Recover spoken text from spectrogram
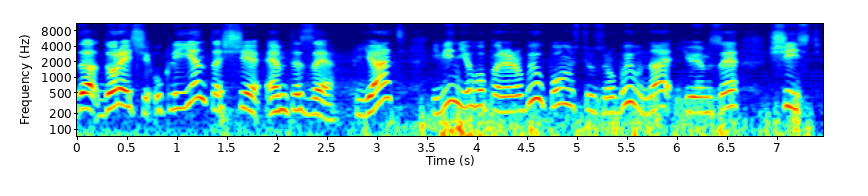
Да, до речі, у клієнта ще МТЗ 5, і він його переробив, повністю зробив на UMZ 6.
